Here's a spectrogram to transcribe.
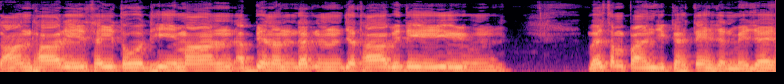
गांधारी सहित धीमान अभ्यनंदन यथा विधि वैशंपायन जी कहते हैं, जन्मे जय।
